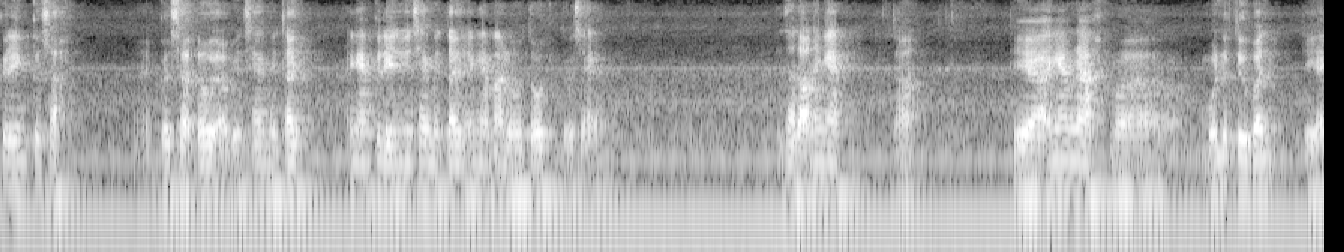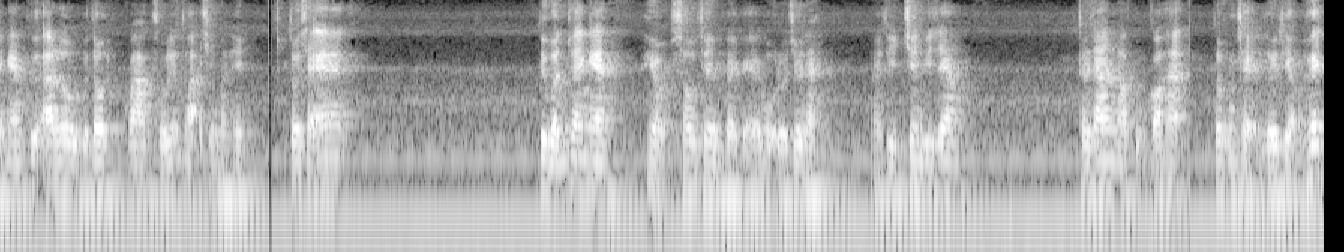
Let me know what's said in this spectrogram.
cứ đến cơ sở. Cơ sở tôi ở bên xe miền Tây. Anh em cứ đến bên xe miền Tây anh em alo tôi tôi sẽ ra đón anh em. Đó. Thì ờ, anh em nào mà muốn được tư vấn thì anh em cứ alo với tôi qua số điện thoại trên màn hình. Tôi sẽ tư vấn cho anh em hiểu sâu thêm về cái bộ đồ chơi này. Đấy, thì trên video thời gian nó cũng có hạn. Tôi không thể giới thiệu hết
